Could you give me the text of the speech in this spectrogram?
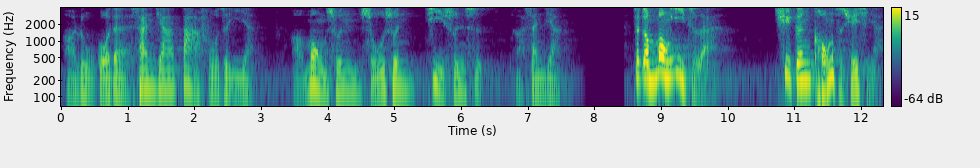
啊，鲁国的三家大夫之一啊，啊，孟孙、叔孙、季孙氏啊，三家。这个孟义子啊，去跟孔子学习啊，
